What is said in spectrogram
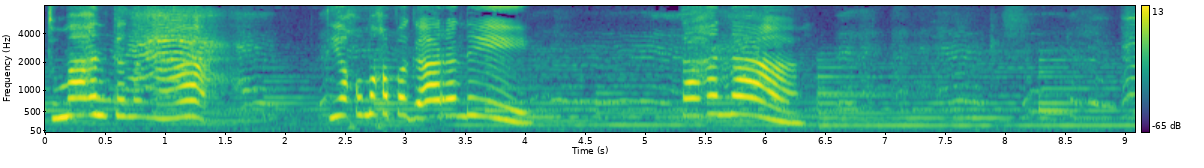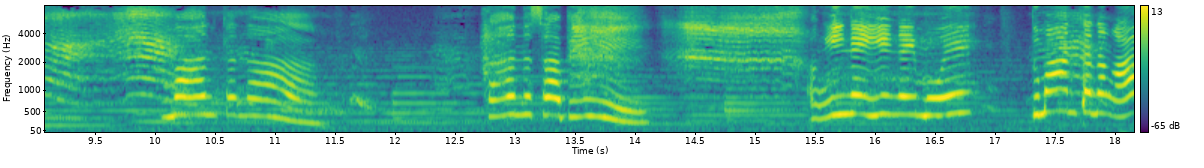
Tumahan ka na nga. Di ako makapag-aral eh. Tahan na. Tumahan ka na. Tahan na sabi eh. Ang ingay-ingay mo eh. Tumahan ka na nga.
